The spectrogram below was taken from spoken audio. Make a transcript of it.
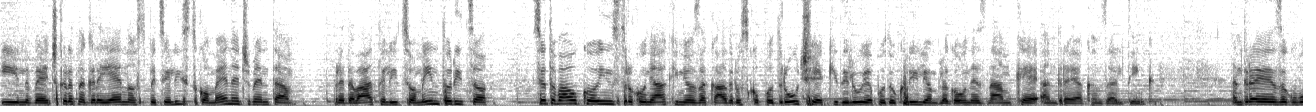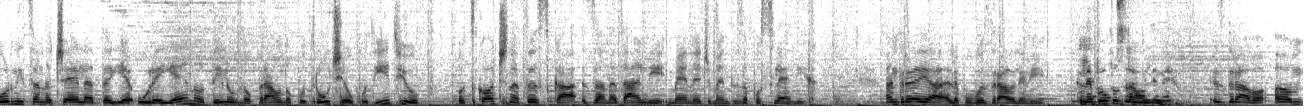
in večkrat nagrajeno specialistko menedžmenta, predavateljico, mentorico, svetovalko in strokovnjakinjo za kadrovsko področje, ki deluje pod okriljem blagovne znamke Andreja Consulting. Andreja je zagovornica načela, da je urejeno delovno-pravno področje v podjetju odskočna deska za nadaljni menedžment zaposlenih. Andreja, lepo pozdravljeni. Lepo pozdravljeni. Zdravo. Um,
